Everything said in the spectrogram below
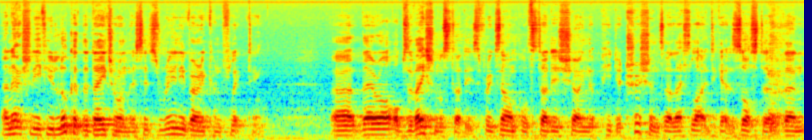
And actually, if you look at the data on this, it's really very conflicting. Uh, there are observational studies, for example, studies showing that pediatricians are less likely to get zoster than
